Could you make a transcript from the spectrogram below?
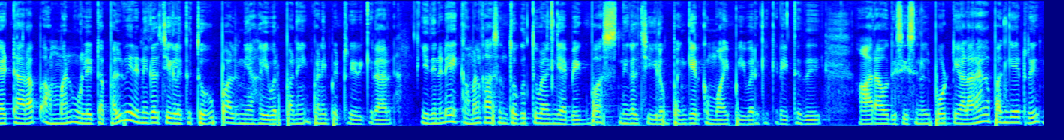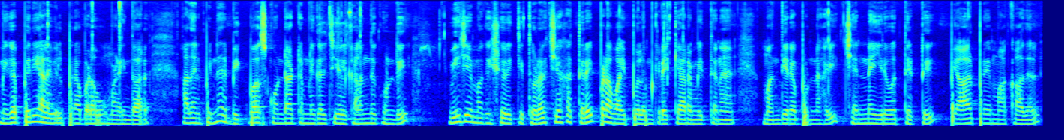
பேட்டாராப் அம்மன் உள்ளிட்ட பல்வேறு நிகழ்ச்சிகளுக்கு தொகுப்பாளினியாக இவர் பணி பணிபெற்றிருக்கிறார். இதனிடையே கமல்ஹாசன் தொகுத்து வழங்கிய பிக் பாஸ் நிகழ்ச்சியிலும் பங்கேற்கும் வாய்ப்பு இவருக்கு கிடைத்தது. ஆறாவது சீசனில் போட்டியாளராக பங்கேற்று மிகப்பெரிய அளவில் பிரபலமும் அடைந்தார். அதன் பின்னர் பிக் பாஸ் கொண்டாட்டம் நிகழ்ச்சியில் கலந்து கொண்டு விஜய் மகேஸ்வரிக்கு தொடர்ச்சியாக திரைப்பட வாய்ப்புகளும் கிடைக்க ஆரம்பித்தன. மந்திர புன்னகை சென்னை இருபத்தெட்டு பியார் பிரேமா காதல்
